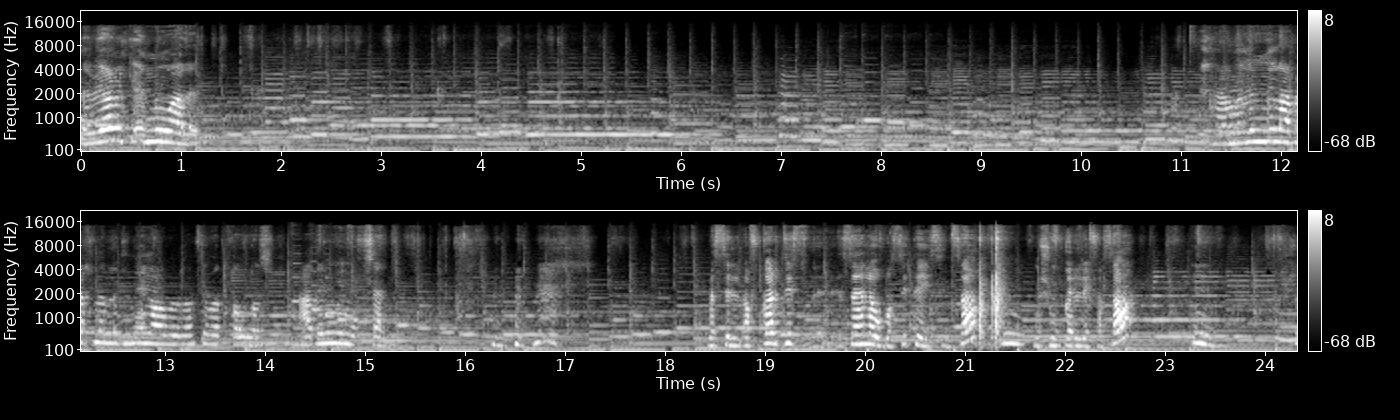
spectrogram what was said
ده بيعمل كأنه ولد. إحنا عمالين نلعب إحنا الاتنين عمر ما انت قاعدين بنتسلى بس الأفكار دي سهلة وبسيطة يا ياسين صح. مش مكلفة صح. مش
